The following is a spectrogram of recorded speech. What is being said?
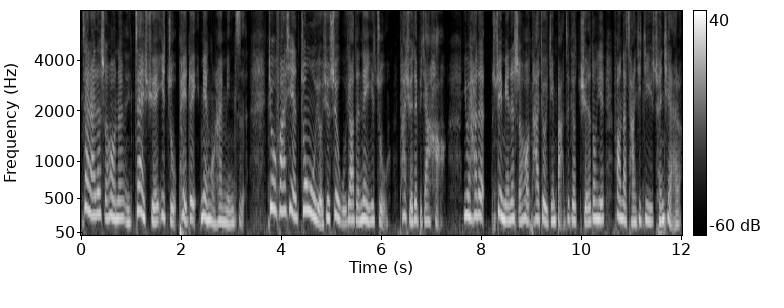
再来的时候呢，你再学一组配对面孔和名字，就发现中午有去睡午觉的那一组，他学的比较好。因为他的睡眠的时候，他就已经把这个学的东西放到长期记忆存起来了。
